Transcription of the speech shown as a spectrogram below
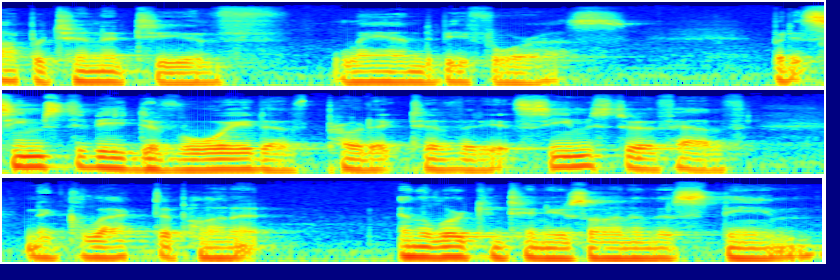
opportunity of land before us. But it seems to be devoid of productivity. It seems to have, have neglect upon it. And the Lord continues on in this theme.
